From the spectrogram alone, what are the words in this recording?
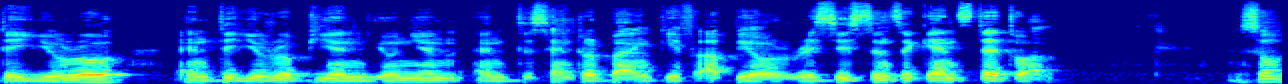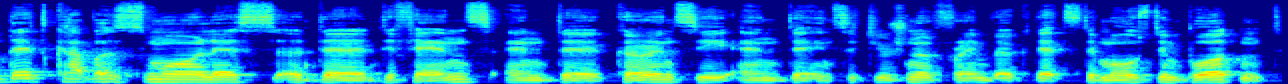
the euro and the European Union and the central bank give up your resistance against that one. So that covers more or less uh, the defense and the currency and the institutional framework. That's the most important.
